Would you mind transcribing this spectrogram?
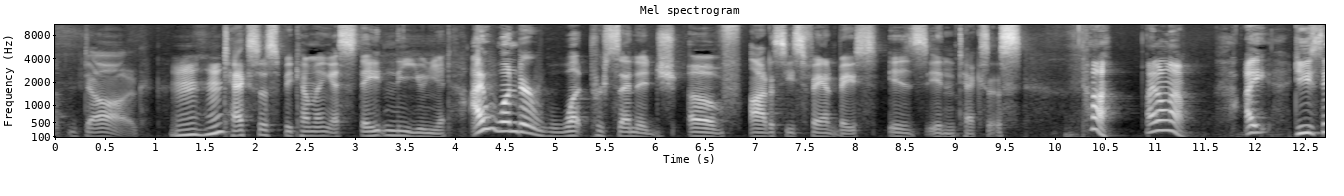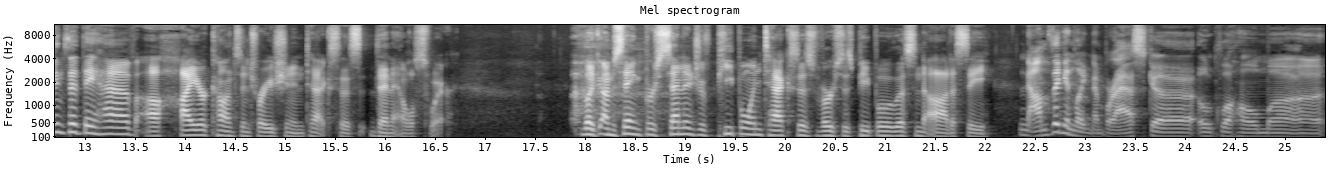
Hot dog. Mm-hmm. Texas becoming a state in the Union. I wonder what percentage of Odyssey's fan base is in Texas. Huh. I don't know. I do you think that they have a higher concentration in Texas than elsewhere? Like I'm saying percentage of people in Texas versus people who listen to Odyssey. No, I'm thinking like Nebraska, Oklahoma,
